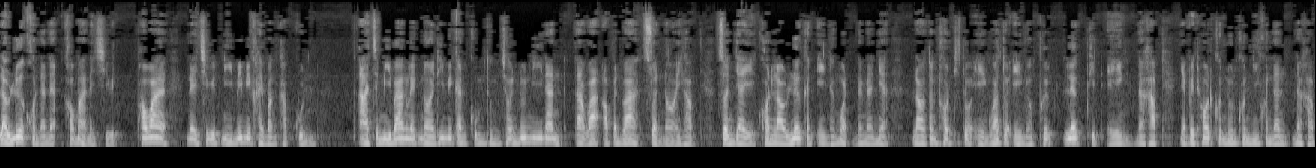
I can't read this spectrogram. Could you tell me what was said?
เราเลือกคนนั้นเนี่ยเข้ามาในชีวิต เพราะว่าในชีวิตนี้ไม่มีใครบังคับคุณ อาจจะมีบ้างเล็กน้อยที่มีการคุมถุงชนนู่นนี่นั่น แต่ว่าเอาเป็นว่าส่วนน้อยครับ ส่วนใหญ่คนเราเลือกกันเองทั้งหมด ดังนั้นเนี่ยเราต้องโทษที่ตัวเองว่าตัวเองเราเพิ่งเลือกผิดเองนะครับ อย่าไปโทษคนนู้นคนนี้คนนั้นนะครับ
